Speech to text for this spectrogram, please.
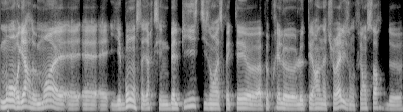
moi, on regarde, moi, il est bon, c'est-à-dire que c'est une belle piste. Ils ont respecté euh, à peu près le, terrain naturel. Ils ont fait en sorte de,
